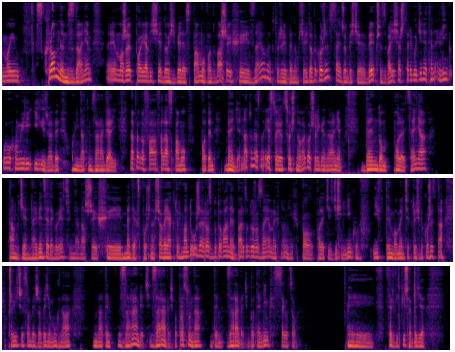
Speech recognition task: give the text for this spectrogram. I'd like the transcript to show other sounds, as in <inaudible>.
moim skromnym zdaniem yy, może pojawić się dość wiele spamów od waszych yy, znajomych, którzy będą chcieli to wykorzystać, żebyście wy przez 24 godziny ten link uruchomili i żeby oni na tym zarabiali. Na pewno fa fala spamu potem będzie. Natomiast no, jest to coś nowego, czyli generalnie będą polecenia, tam, gdzie najwięcej tego jest, czyli na naszych y, mediach społecznościowych. Jak ktoś ma duże, rozbudowane, bardzo dużo znajomych, no niech po, poleci z 10 linków i w tym momencie ktoś wykorzysta, przeliczy sobie, że będzie mógł na, na tym zarabiać. Zarabiać, po prostu na tym zarabiać, bo ten link z tego, co yy, serwis pisze, będzie,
